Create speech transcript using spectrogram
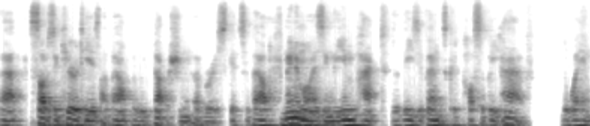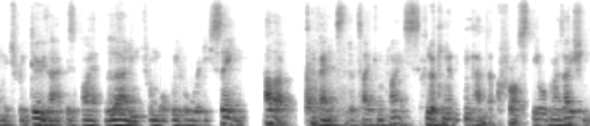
that cybersecurity is about the reduction of risk. It's about minimizing the impact that these events could possibly have. The way in which we do that is by learning from what we've already seen, other events that have taken place, looking at the impact across the organization,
